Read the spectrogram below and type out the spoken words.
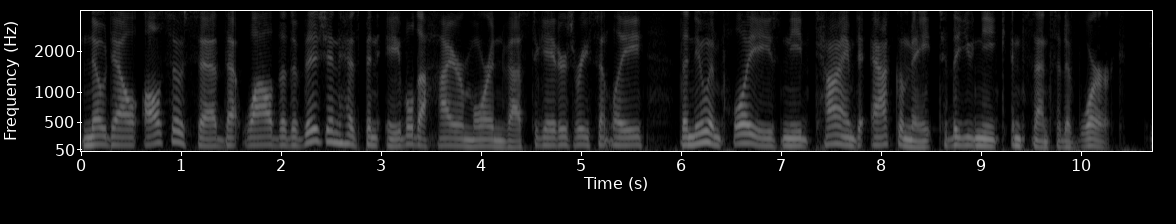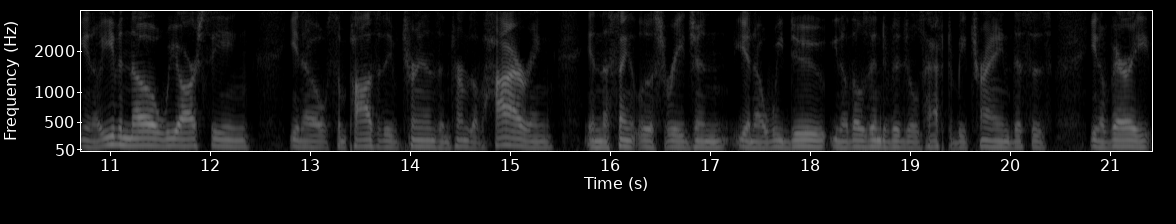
Knodell also said that while the division has been able to hire more investigators recently, the new employees need time to acclimate to the unique and sensitive work. You know, even though we are seeing, you know, some positive trends in terms of hiring in the St. Louis region, you know, we do, you know, those individuals have to be trained. This is, you know, very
